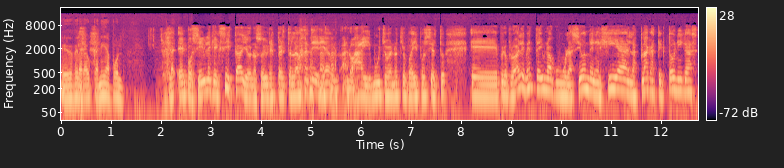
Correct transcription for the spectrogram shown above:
Eh, desde la Araucanía, Paul. Es posible que exista, yo no soy un experto en la materia, los hay muchos en nuestro país, por cierto, eh, pero probablemente hay una acumulación de energía en las placas tectónicas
